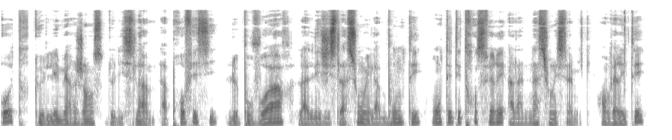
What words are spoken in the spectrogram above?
autre que l'émergence de l'islam. La prophétie, le pouvoir, la législation et la bonté ont été transférés à la nation islamique. En vérité,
